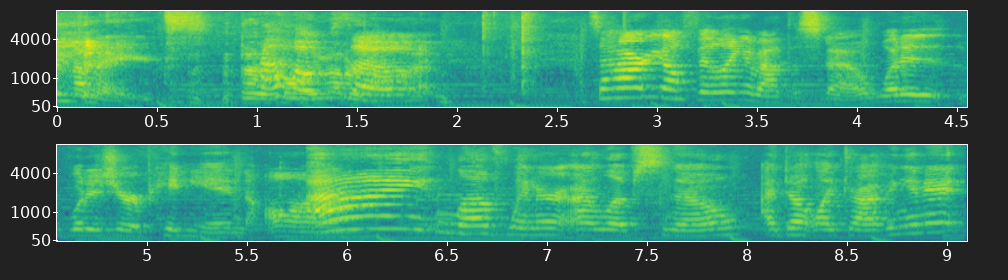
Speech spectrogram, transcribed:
in the makes. I hope Believe it or so. So, how are y'all feeling about the snow? What is what is your opinion on? I love winter. I love snow. I don't like driving in it.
